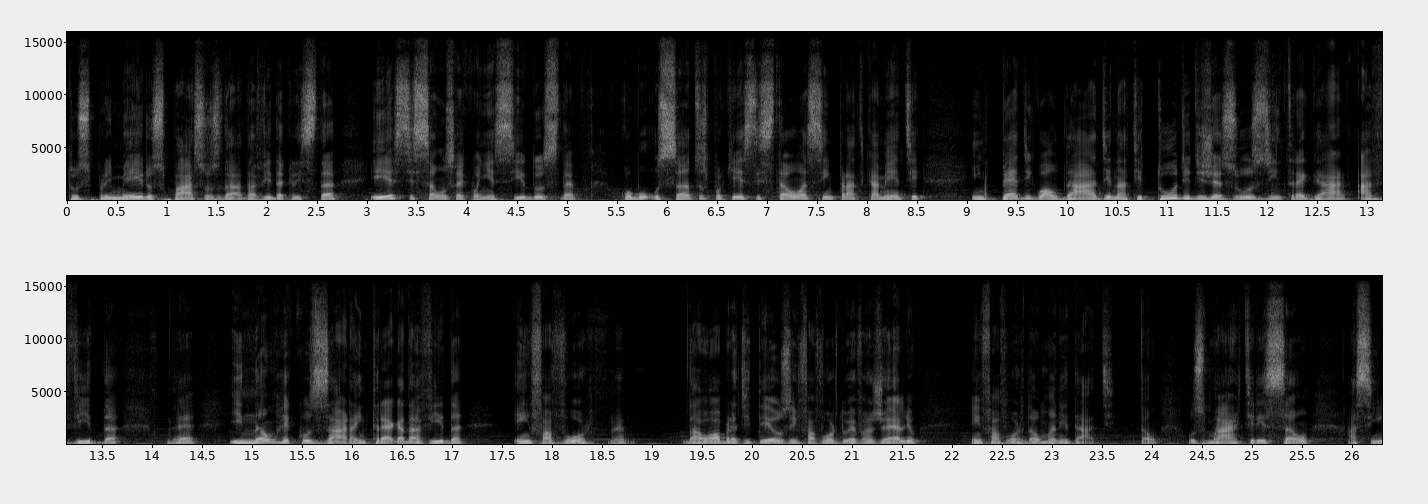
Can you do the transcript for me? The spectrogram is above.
dos primeiros passos da, da vida cristã, estes são os reconhecidos né, como os santos, porque estes estão, assim, praticamente em pé de igualdade na atitude de Jesus de entregar a vida, né? E não recusar a entrega da vida em favor, né, da obra de Deus, em favor do evangelho, em favor da humanidade. Então, os mártires são assim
